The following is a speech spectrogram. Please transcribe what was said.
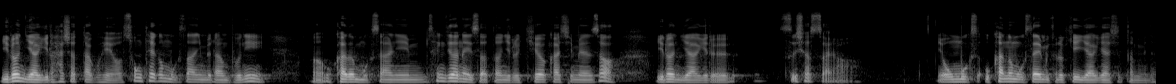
이런 이야기를 하셨다고 해요. 송태근 목사님이라는 분이 어, 오카노 목사님 생전에 있었던 일을 기억하시면서 이런 이야기를 쓰셨어요. 오카노 목사님이 그렇게 이야기하셨답니다.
